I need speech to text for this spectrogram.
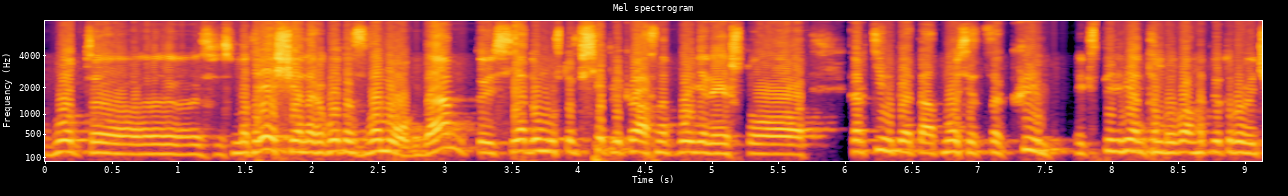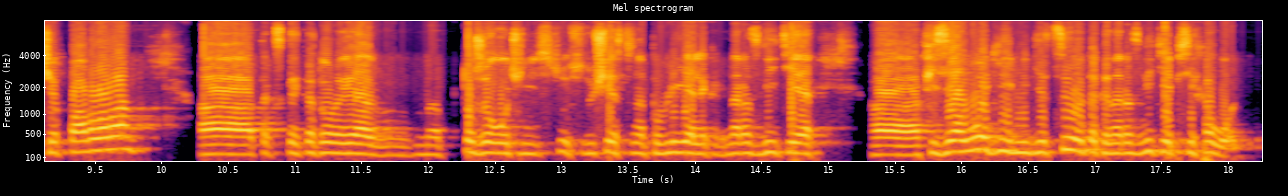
вот, э, смотрящая на какой-то звонок, да, то есть я думаю, что все прекрасно поняли, что картинка эта относится к экспериментам Ивана Петровича Павлова, э, так сказать, которые тоже очень существенно повлияли как на развитие э, физиологии, медицины, так и на развитие психологии.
